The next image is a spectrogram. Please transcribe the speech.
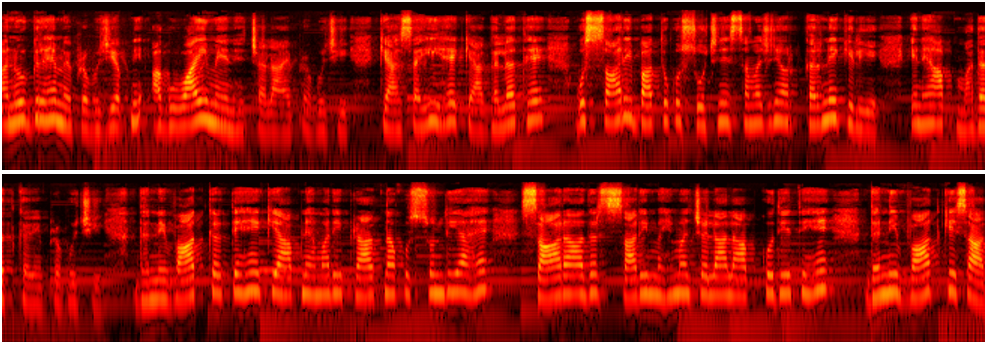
अनुग्रह में, प्रभु जी, अपनी अगुवाई में इन्हें चलाएँ, प्रभु जी। क्या सही है, क्या गलत है, वो सारी बातों को सोचने, समझने और करने के लिए इन्हें आप मदद करें प्रभु जी। धन्यवाद करते हैं कि आपने हमारी प्रार्थना को सुन लिया है। सारा आदर, सारी महिमा जलाल आपको देते हैं। धन्यवाद के साथ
